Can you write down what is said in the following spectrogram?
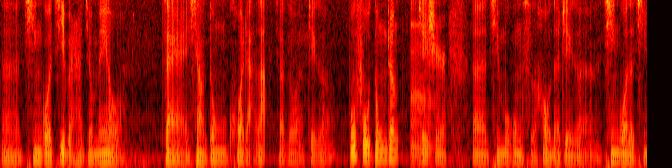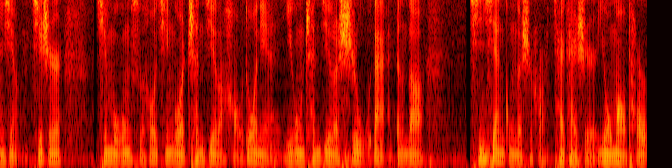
呃，秦国基本上就没有再向东扩展了，叫做这个不复东征。嗯这是呃秦穆公死后的这个秦国的情形。其实秦穆公死后，秦国沉寂了好多年，一共沉寂了十五代，等到秦献公的时候才开始又冒头儿。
